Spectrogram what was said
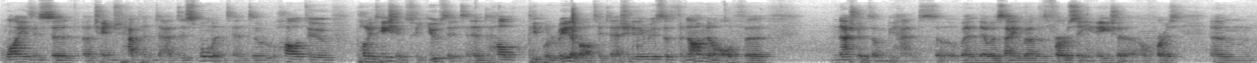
why this uh, change happened at this moment and how do politicians use it and how people read about it. Actually, there is a phenomenon of nationalism behind. So when they were saying well, the first in Asia, of course. Um,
